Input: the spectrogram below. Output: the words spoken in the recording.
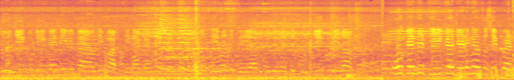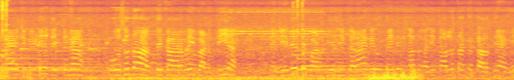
ਦੂਜੀ ਕੁੜੀ ਕਹਿੰਦੀ ਵੀ ਮੈਂ ਉਹਦੀ ਮਰਜ਼ੀ ਨਾਲ ਗਈ ਹਾਂ ਫਿਰ ਮਤਲਬ ਇਹਦੇ 'ਚ ਬੇਅਦਬੀ ਦੇ ਵਿੱਚ ਦੂਜੀ ਕੁੜੀ ਦਾ ਉਹ ਕਹਿੰਦੀ ਠੀਕ ਹੈ ਜਿਹੜੀਆਂ ਤੁਸੀਂ ਪੈਨ ਡਰਾਈਵ 'ਚ ਵੀਡੀਓ ਦਿੱਤੀਆਂ ਉਸ ਆਧਾਰ ਤੇ ਕਾਰਵਾਈ ਬਣਦੀ ਆ ਤੇ ਜਿਹਦੇ ਤੇ ਬਣਦੀ ਅਸੀਂ ਕਰਾਂਗੇ ਉਹ ਕਹਿੰਦੇ ਵੀ ਸਾਨੂੰ ਅਸੀਂ ਕੱਲ ਤੱਕ ਕਰ ਦਿਆਂਗੇ।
